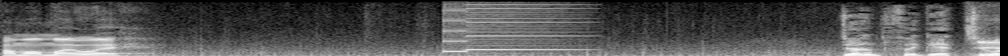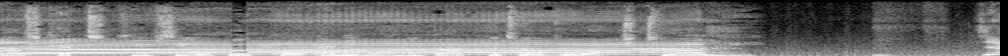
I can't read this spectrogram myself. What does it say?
I'm on my way. Don't forget to ask XQC or Poke or anyone about that Overwatch tourney. Yeah!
